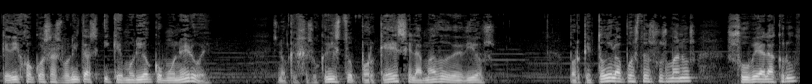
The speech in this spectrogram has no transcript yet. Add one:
que dijo cosas bonitas y que murió como un héroe, sino que Jesucristo, porque es el amado de Dios, porque todo lo ha puesto en sus manos, sube a la cruz,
